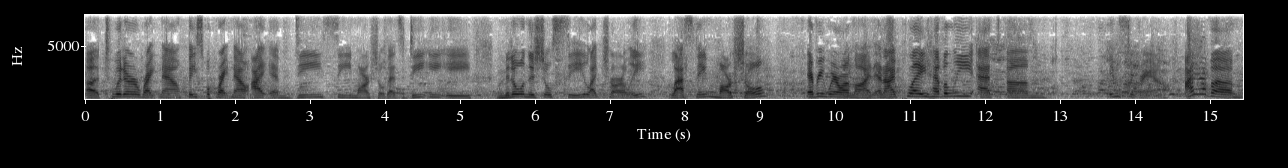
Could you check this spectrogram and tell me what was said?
uh, Twitter right now, Facebook right now. I am DC Marshall. That's D E E, middle initial C like Charlie, last name Marshall. Everywhere online, and I play heavily at um, Instagram. I have um,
